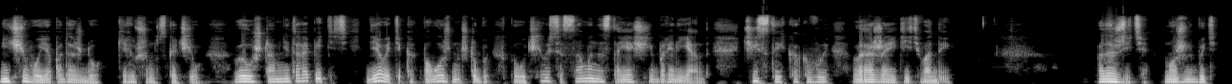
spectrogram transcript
«Ничего, я подожду», – Кирюшин вскочил. «Вы уж там не торопитесь. Делайте как положено, чтобы получился самый настоящий бриллиант, чистый, как вы выражаетесь, воды». «Подождите, может быть,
